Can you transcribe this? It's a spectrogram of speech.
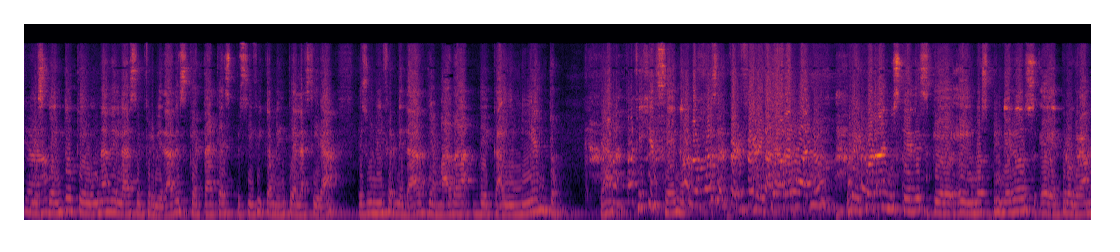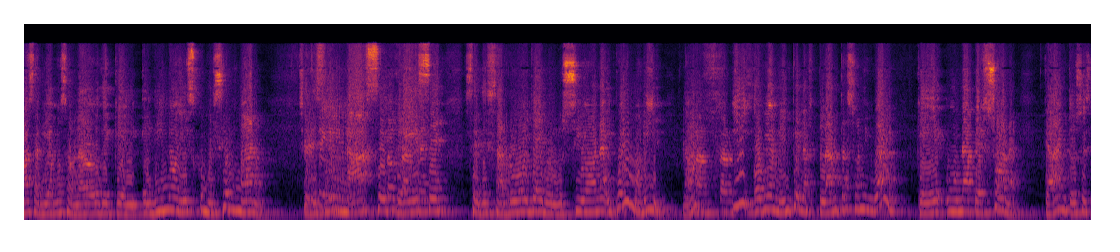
Les cuento que una de las enfermedades que ataca específicamente a la CIRA es una enfermedad llamada decaimiento. Fíjense, ¿no? No, puede ser perfecta, ¿Recuerdan, ustedes que en los primeros eh, programas habíamos hablado de que el, vino es como el ser humano? es decir, nace, crece, se desarrolla, evoluciona y puede morir, ¿no? y obviamente las plantas son igual que una persona. ¿ya? Entonces,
